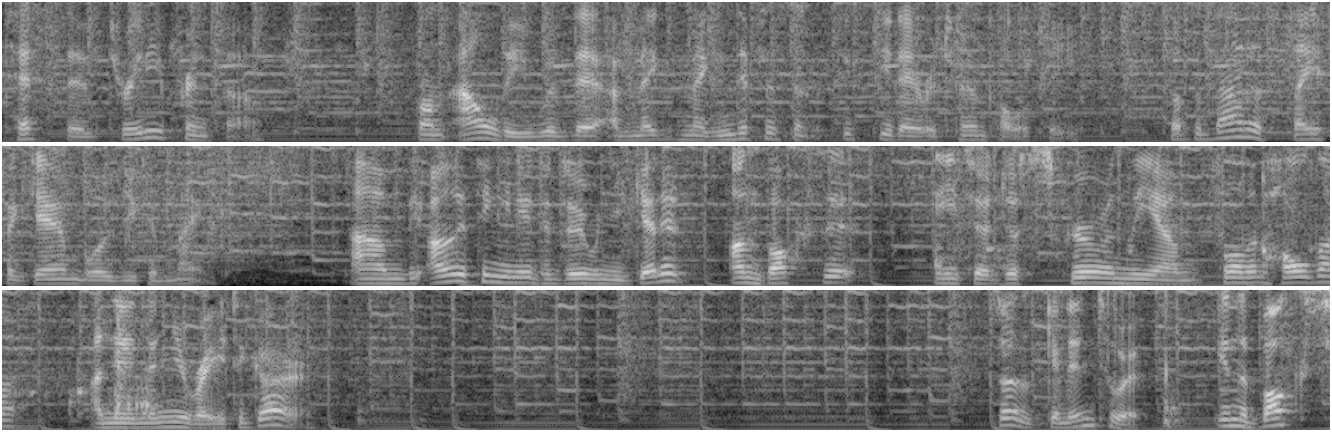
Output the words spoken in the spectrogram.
tested 3D printer from Aldi with their magnificent 60 day return policy. So it's about as safe a gamble as you can make. Um, the only thing you need to do when you get it, unbox it, you need to just screw in the um, filament holder and then, then you're ready to go. So let's get into it. In the box,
